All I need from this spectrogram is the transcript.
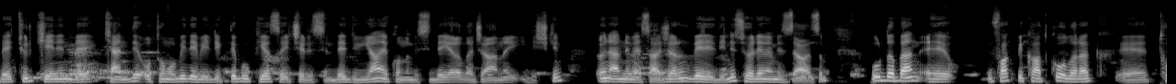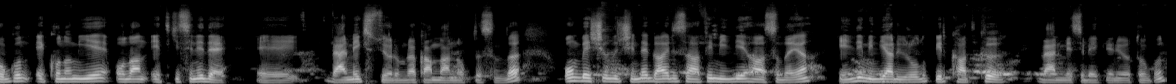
ve Türkiye'nin de kendi otomobille birlikte bu piyasa içerisinde dünya ekonomisinde yer alacağına ilişkin önemli mesajların verildiğini söylememiz lazım. Burada ben e, ufak bir katkı olarak e, TOG'un ekonomiye olan etkisini de e, vermek istiyorum rakamlar noktasında. 15 yıl içinde gayri safi milli hasılaya 50 milyar euroluk bir katkı vermesi bekleniyor TOG'un.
